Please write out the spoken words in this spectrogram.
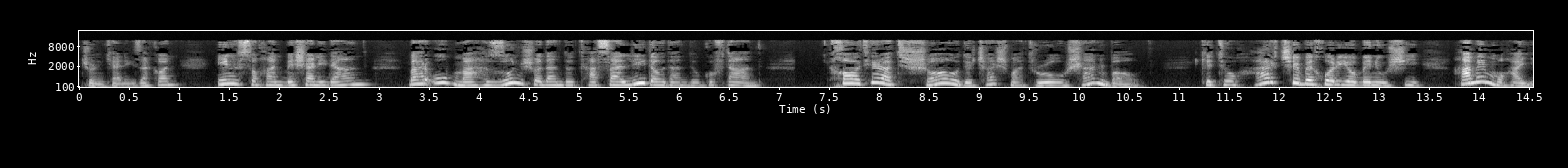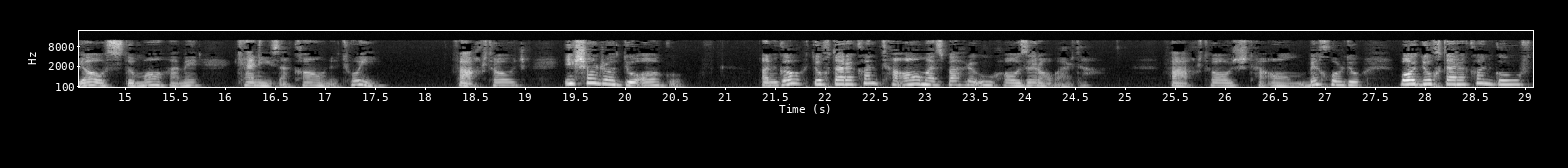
چون کنیزکان این سخن بشنیدند بر او محزون شدند و تسلی دادند و گفتند خاطرت شاد و چشمت روشن باد که تو هرچه بخوری و بنوشی همه مهیاست و ما همه کنیزکان تویی. فخرتاج ایشان را دعا گفت. آنگاه دخترکان تعام از بحر او حاضر آوردند. فخرتاج تعام بخورد و با دخترکان گفت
